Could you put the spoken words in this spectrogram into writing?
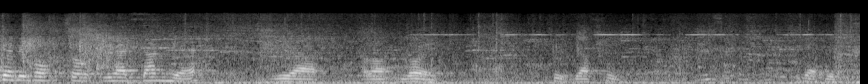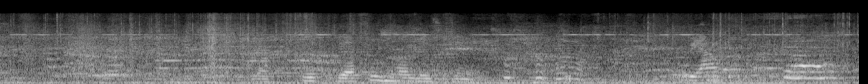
Okay people, so we are done here. We are uh, going. See, they are full. See their face. They are full, they are full human beings. We are.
